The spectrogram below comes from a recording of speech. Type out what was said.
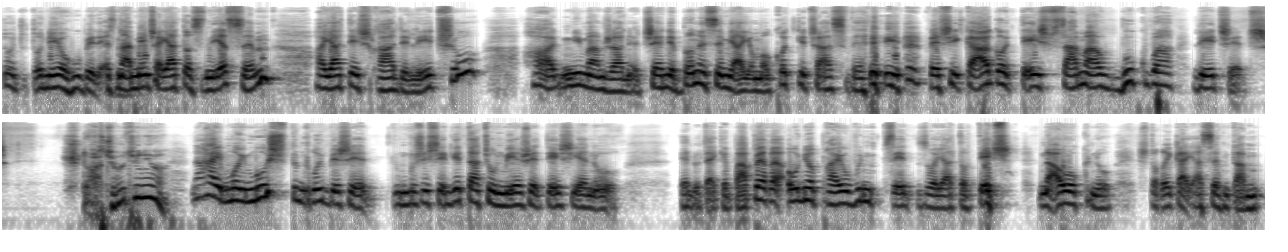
to, to nie je hubené. Znamená, ja to znesem a ja tiež ráde liču ha, nimam žane čene, brne sem ja jo kratki čas v, v Chicago, tež sama bukva lečeč. Što ste učinila? Naj, no, moj muž, ten drugi še, muž še leta, če on meže tež eno, eno take papere, on jo pravi, vun vse, so ja to tež. Na oknu. Štorika, ja som tam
